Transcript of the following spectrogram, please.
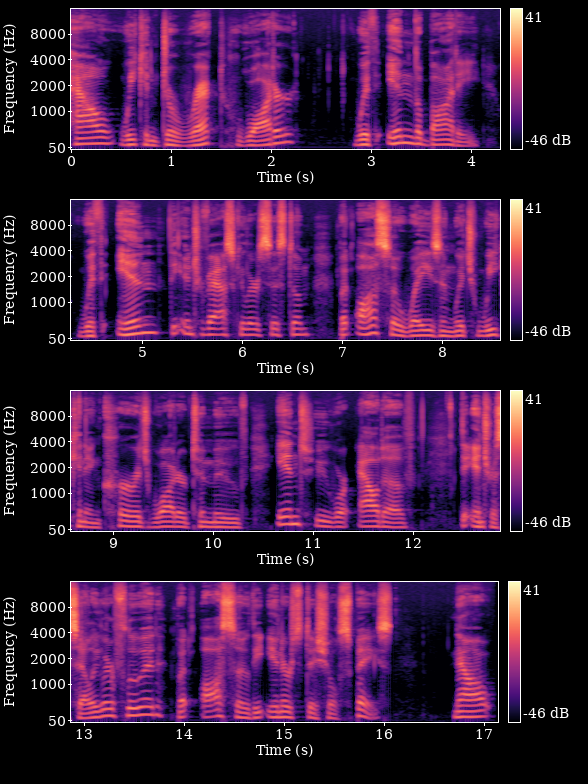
how we can direct water within the body, within the intravascular system, but also ways in which we can encourage water to move into or out of the intracellular fluid, but also the interstitial space. Now,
